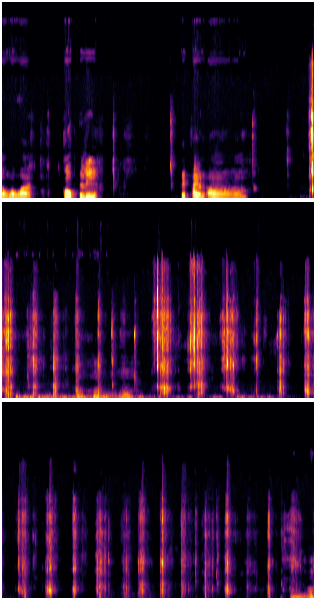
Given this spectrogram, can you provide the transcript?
ต้องบอกว่ากรอบอีหลีเผ็ดไฟอ่อนอืม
